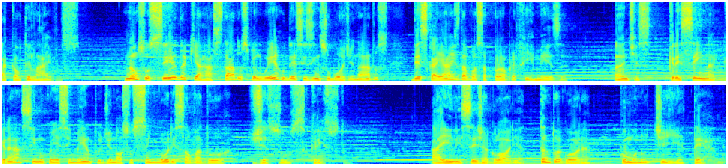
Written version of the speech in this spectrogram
acautelai-vos não suceda que, arrastados pelo erro desses insubordinados, descaiais da vossa própria firmeza. Antes, crescei na graça e no conhecimento de nosso Senhor e Salvador, Jesus Cristo. A Ele seja glória, tanto agora como no dia eterno.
